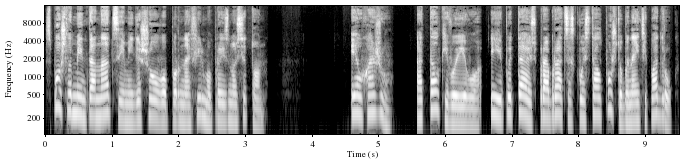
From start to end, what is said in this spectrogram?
С пошлыми интонациями дешевого порнофильма произносит он. Я ухожу. Отталкиваю его и пытаюсь пробраться сквозь толпу, чтобы найти подруг.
